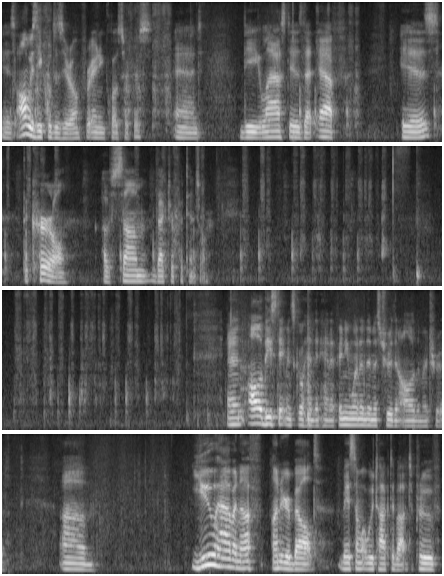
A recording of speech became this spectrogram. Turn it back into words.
is always equal to 0 for any closed surface. And the last is that f is the curl of some vector potential. And all of these statements go hand in hand. If any one of them is true, then all of them are true. Um, you have enough under your belt, based on what we talked about, to prove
